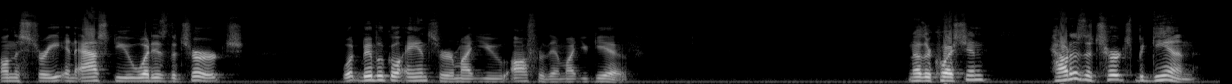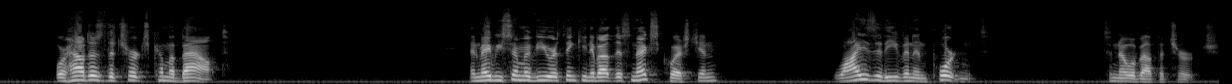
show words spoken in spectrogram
on the street and asked you, What is the church? what biblical answer might you offer them, might you give? Another question How does a church begin? Or how does the church come about? And maybe some of you are thinking about this next question why is it even important to know about the church?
